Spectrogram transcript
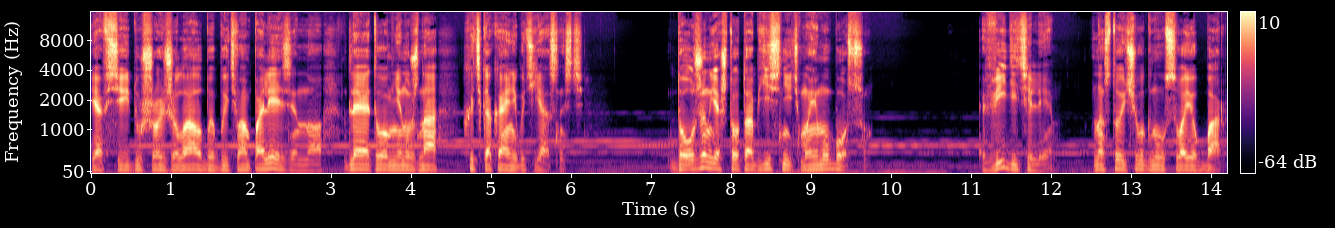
я всей душой желал бы быть вам полезен, но для этого мне нужна хоть какая-нибудь ясность». Должен я что-то объяснить моему боссу. «Видите ли», — настойчиво гнул свое бар,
